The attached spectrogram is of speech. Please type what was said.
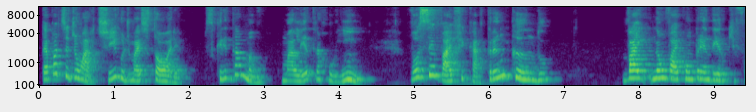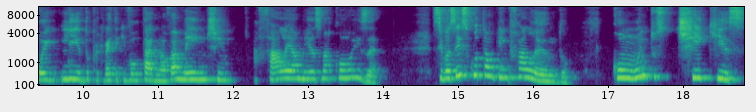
até pode ser de um artigo, de uma história, escrita à mão, uma letra ruim, você vai ficar trancando, vai não vai compreender o que foi lido, porque vai ter que voltar novamente. A fala é a mesma coisa. Se você escuta alguém falando com muitos tiques,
